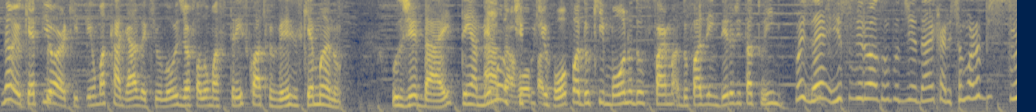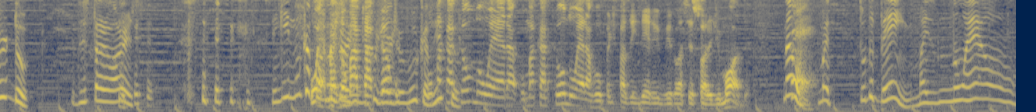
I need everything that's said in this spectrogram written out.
Não, e o que é pior, que tem uma cagada que o Lois já falou umas 3, 4 vezes, que é, mano, os Jedi têm a mesmo da tipo roupa. de roupa do kimono do, farma, do fazendeiro de Tatooine. Pois é, isso virou as roupas do Jedi, cara. Isso é o maior absurdo do Star Wars. Ninguém nunca Ué, falou mas o macacão, George Lucas o isso? macacão não era, o macacão não era roupa de fazendeiro e virou acessório de moda? Não, É. mas tudo bem, mas não é um...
